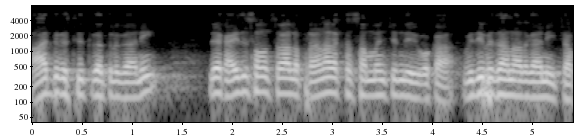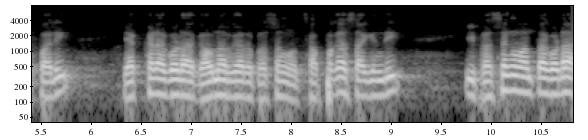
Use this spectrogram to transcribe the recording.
ఆర్థిక స్థితిగతులు కానీ లేక ఐదు సంవత్సరాల ప్రణాళికకు సంబంధించింది ఒక విధి విధానాలు కానీ చెప్పాలి. ఎక్కడ కూడా గవర్నర్ గారి ప్రసంగం చప్పగా సాగింది. ఈ ప్రసంగం అంతా కూడా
